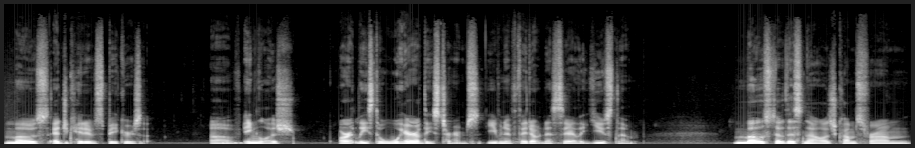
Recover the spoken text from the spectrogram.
most educated speakers of English are at least aware of these terms, even if they don't necessarily use them. Most of this knowledge comes from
